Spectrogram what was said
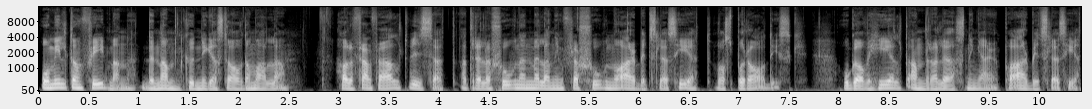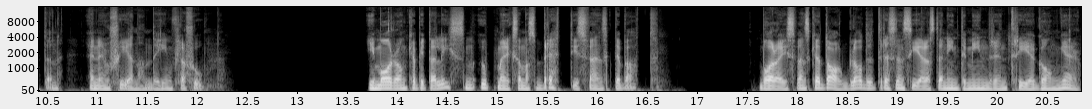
Och Milton Friedman, den namnkunnigaste av dem alla, har framför allt visat att relationen mellan inflation och arbetslöshet var sporadisk och gav helt andra lösningar på arbetslösheten än en skenande inflation. Imorgonkapitalism uppmärksammas brett i svensk debatt. Bara i Svenska Dagbladet recenseras den inte mindre än tre gånger.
